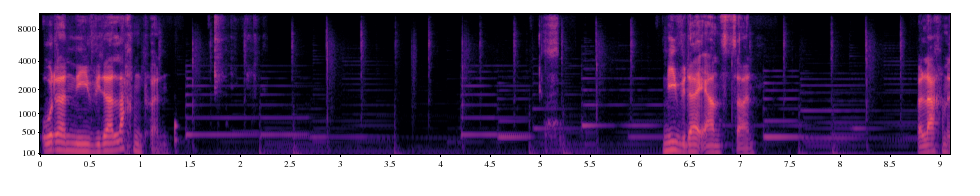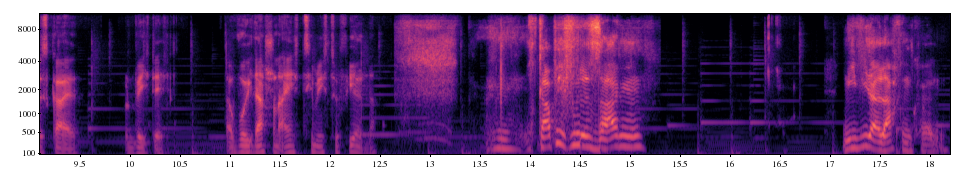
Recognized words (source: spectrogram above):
oder nie wieder lachen können? Nie wieder ernst sein. Weil Lachen ist geil und wichtig. Obwohl ich da schon eigentlich ziemlich zu viel, ne? Ich glaube, ich würde sagen, nie wieder lachen können.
